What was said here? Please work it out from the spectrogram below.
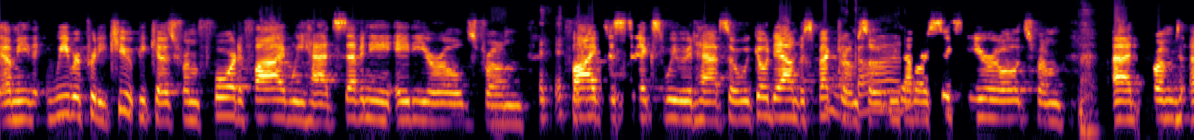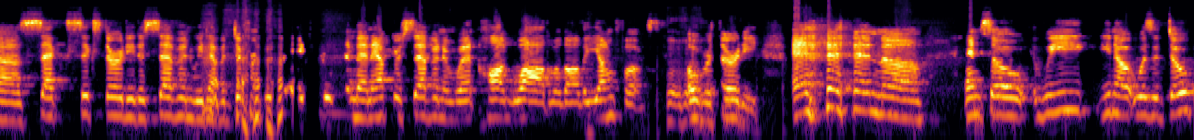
I mean, we were pretty cute because from four to five, we had 70, 80 year olds. From five to six, we would have, so we'd go down the spectrum. so we'd have our 60 year olds from uh, from uh, six, 6.30 to seven, we'd have a different age group. And then after seven, it went hog wild with all the young folks over 30. And, uh, and so we, you know, it was a dope,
